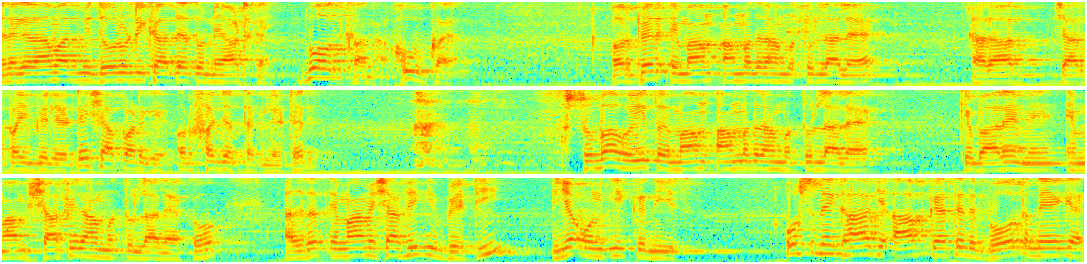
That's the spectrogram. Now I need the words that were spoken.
मैंने अगर आम आदमी दो रोटी खाता है तो उन्हें आठ खाई बहुत खाना, खूब खाया। और फिर इमाम अहमद रहमत रात चारपाई पे लेटे शाह पड़ गए और फजर तक लेटे रहे। सुबह हुई तो इमाम अहमद रहमत के बारे में इमाम शाफ़ी रहमत को हज़रत इमाम शाफ़ी की बेटी या उनकी कनीस, उसने कहा कि आप कहते थे, बहुत नेक है।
